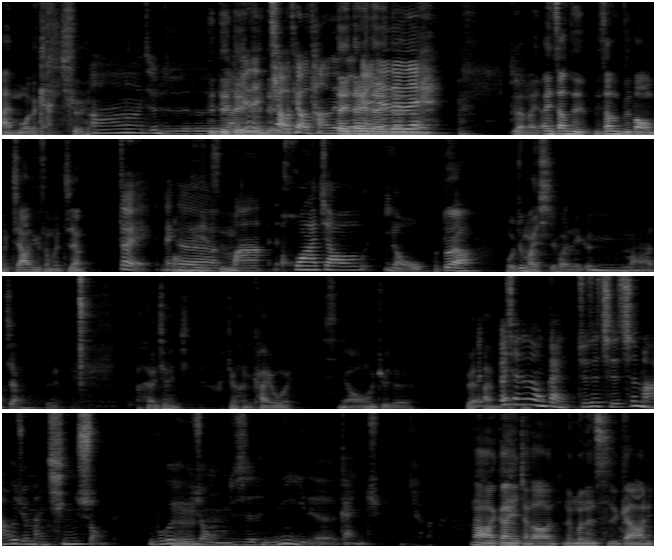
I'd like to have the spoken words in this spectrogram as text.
按摩的感觉啊，就是对对对对有点跳跳糖的那种感觉，对不对？对蛮哎，你上次你上次不是帮我们加那个什么酱？对，那个麻花椒油。对啊，我就蛮喜欢那个麻酱，对，而且很就很开胃，然后会觉得被按。而且那种感就是其实吃麻会觉得蛮清爽的，你不会有一种就是很腻的感觉。那刚才也讲到能不能吃咖喱。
